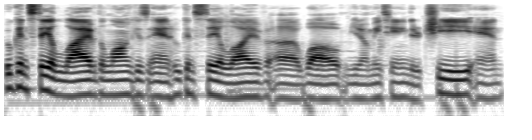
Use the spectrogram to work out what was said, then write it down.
who can stay alive the longest and who can stay alive uh, while you know maintaining their chi and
